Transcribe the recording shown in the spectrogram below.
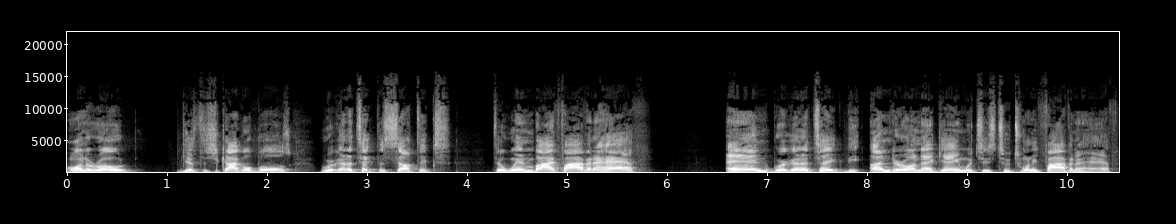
on the road against the Chicago Bulls. We're going to take the Celtics to win by five and a half. And we're going to take the under on that game, which is 225 and a half.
